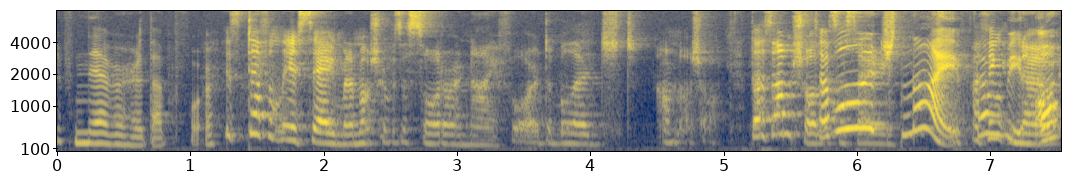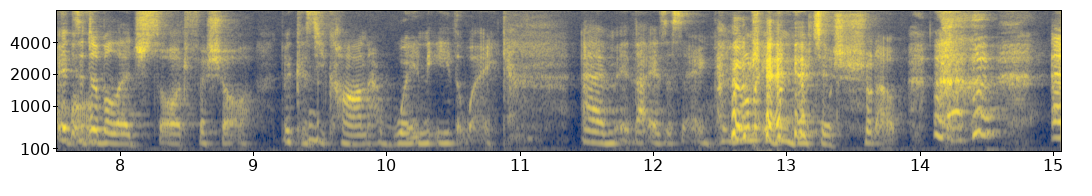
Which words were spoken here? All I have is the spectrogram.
I've never heard that before. It's definitely a saying, but I'm not sure if it's a sword or a knife or a double-edged. I'm not sure. That's I'm sure saying. Double-edged knife. That I think would be no, awful. it's a double-edged sword for sure because you can't win either way. Um, that is a saying. You're not even British. Shut up. um,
